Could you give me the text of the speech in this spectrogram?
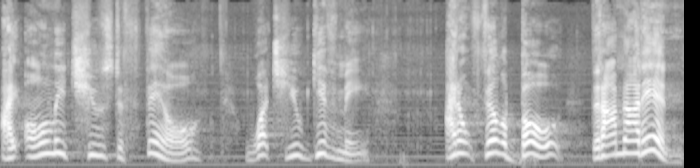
I only choose to fill what you give me. I don't fill a boat that I'm not in.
